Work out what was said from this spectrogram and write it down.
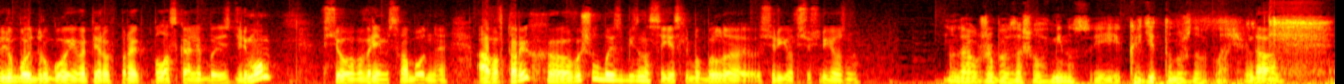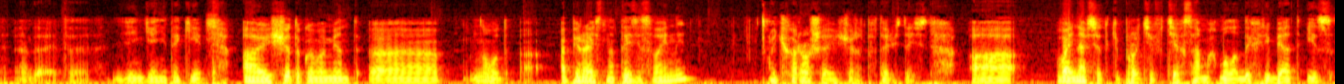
любой другой, во-первых, проект полоскали бы с дерьмом, все время свободное, а во-вторых, э, вышел бы из бизнеса, если бы было серьез, все серьезно. Ну да, уже бы зашел в минус, и кредит-то нужно выплачивать. Да. Э, да, это деньги они такие. А еще такой момент, э, ну вот, а, опираясь на тезис войны, очень хорошая, еще раз повторюсь, то есть а, война все-таки против тех самых молодых ребят из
